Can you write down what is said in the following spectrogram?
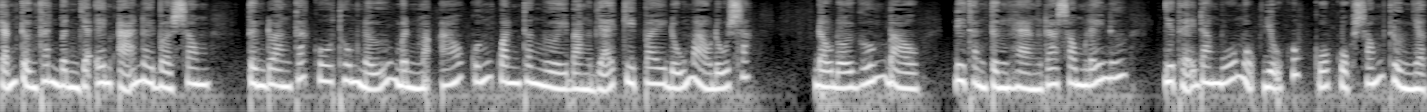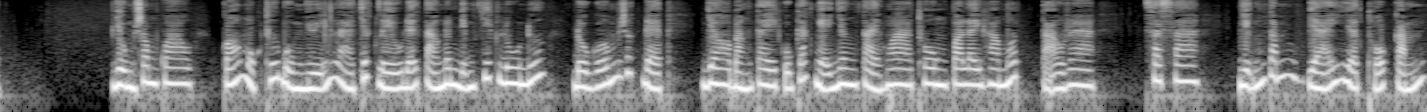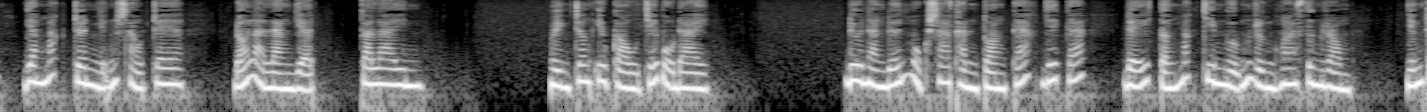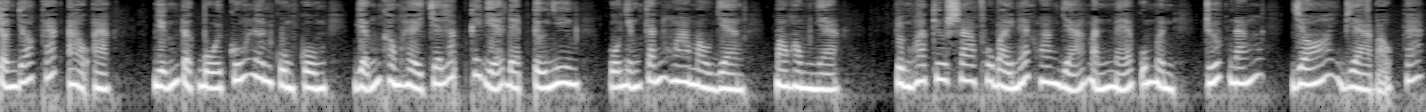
Cảnh tượng thanh bình và êm ả nơi bờ sông, từng đoàn các cô thôn nữ mình mặc áo quấn quanh thân người bằng vải kipay đủ màu đủ sắc. Đầu đội gốm bào, đi thành từng hàng ra sông lấy nước, như thể đang múa một vũ khúc của cuộc sống thường nhật. Dùng sông quao, có một thứ bùn nhuyễn là chất liệu để tạo nên những chiếc lu nước, đồ gốm rất đẹp do bàn tay của các nghệ nhân tài hoa thôn Palayhamut tạo ra. Xa xa, những tấm vải dệt thổ cẩm gian mắt trên những sào tre. Đó là làng dệt Kalain. Huyền Trân yêu cầu chế bồ đài đưa nàng đến một sa thành toàn cát với cát để tận mắt chiêm ngưỡng rừng hoa xương rồng. Những trận gió cát ào ạt, những đợt bụi cuốn lên cuồn cuộn vẫn không hề che lấp cái vẻ đẹp tự nhiên của những cánh hoa màu vàng, màu hồng nhạt. Rừng hoa kiêu sa phô bày nét hoang dã mạnh mẽ của mình trước nắng, gió và bão cát.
